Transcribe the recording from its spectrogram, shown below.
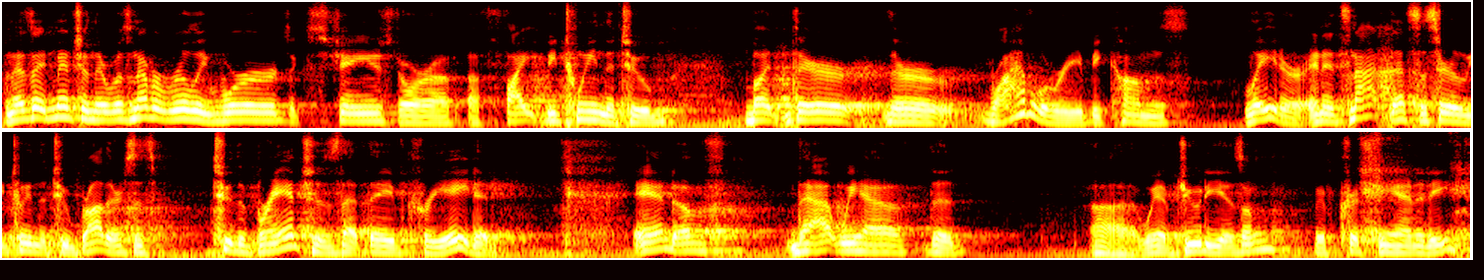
And as I mentioned, there was never really words exchanged or a, a fight between the two, but their, their rivalry becomes later. And it's not necessarily between the two brothers, it's to the branches that they've created. And of that, we have, the, uh, we have Judaism, we have Christianity,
